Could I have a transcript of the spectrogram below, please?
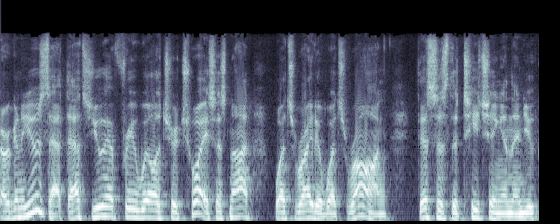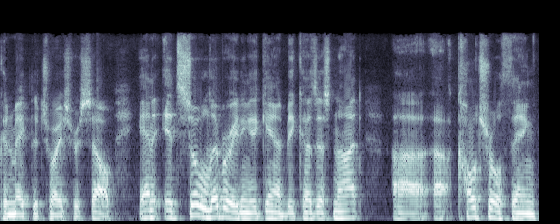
are going to use that. That's you have free will. It's your choice. It's not what's right or what's wrong. This is the teaching, and then you can make the choice yourself. And it's so liberating again because it's not uh, a cultural thing.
